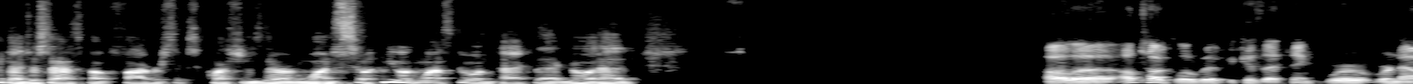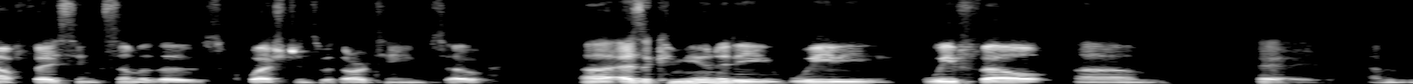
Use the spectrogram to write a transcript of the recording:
I think I just asked about five or six questions there in one. So anyone wants to unpack that, go ahead. I'll uh, I'll talk a little bit because I think we're we're now facing some of those questions with our team. So uh, as a community, we we felt um, eh, I'm,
